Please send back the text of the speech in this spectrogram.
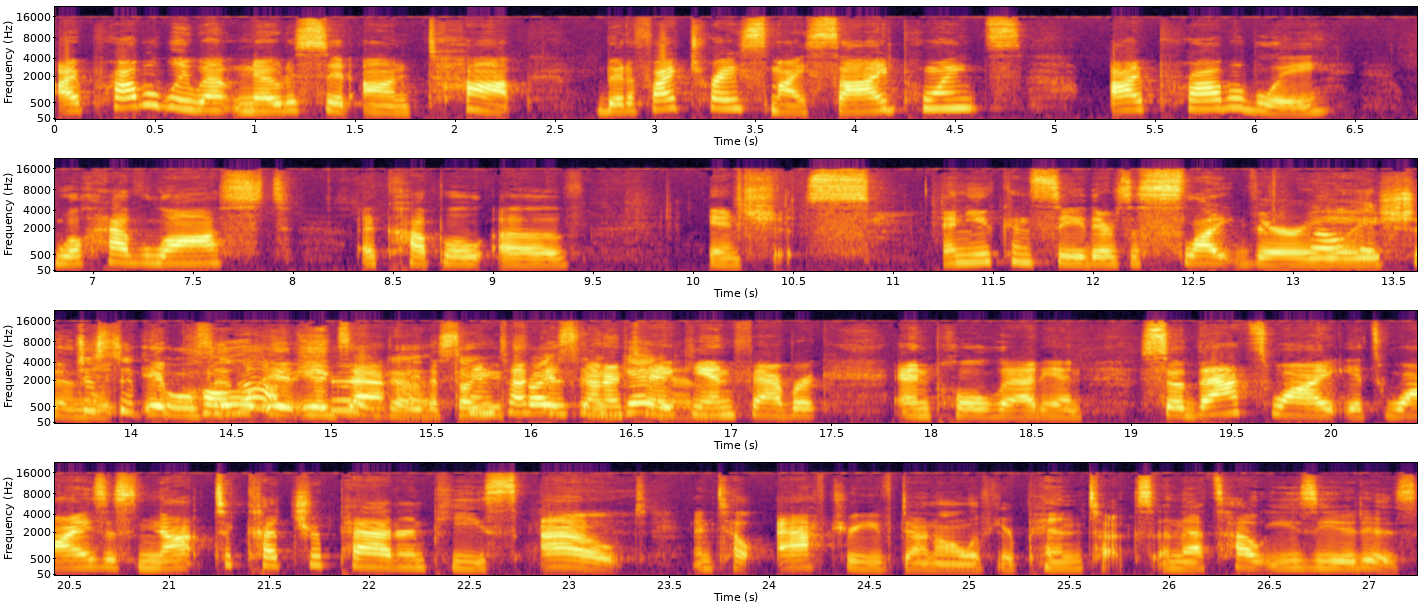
I probably won't notice it on top but if I trace my side points I probably will have lost a couple of inches. And you can see there's a slight variation. Well, it just it, it pulls it, pull, it, it exactly. Sure the so pin tuck is going to take in fabric and pull that in. So that's why it's wisest not to cut your pattern piece out until after you've done all of your pin tucks. And that's how easy it is.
